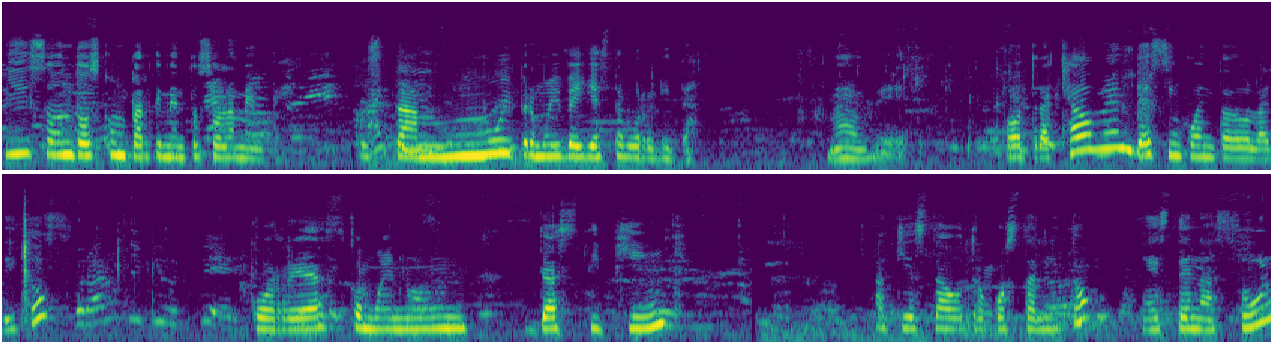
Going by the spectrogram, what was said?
Y son dos compartimentos solamente. Está muy, pero muy bella esta borreguita. A ver. Otra Calvin de 50 dolaritos. Correas como en un dusty pink. Aquí está otro costalito. Este en azul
